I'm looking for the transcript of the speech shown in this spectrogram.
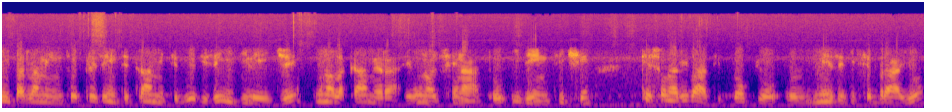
in Parlamento è presente tramite due disegni di legge, uno alla Camera e uno al Senato, identici, che sono arrivati proprio il mese di febbraio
